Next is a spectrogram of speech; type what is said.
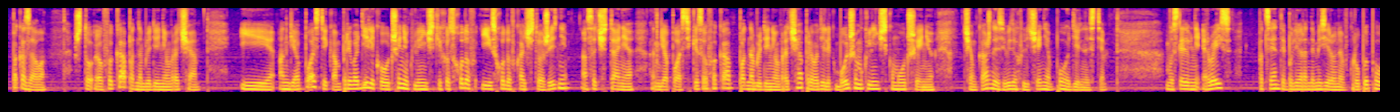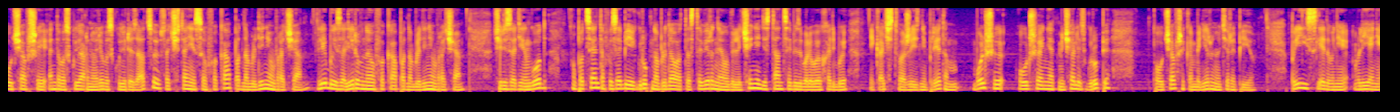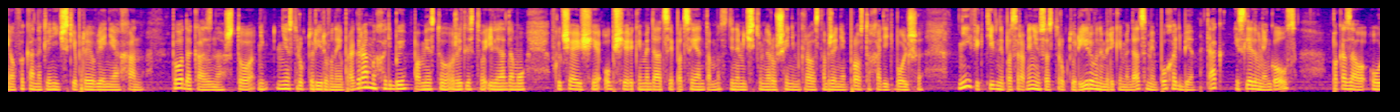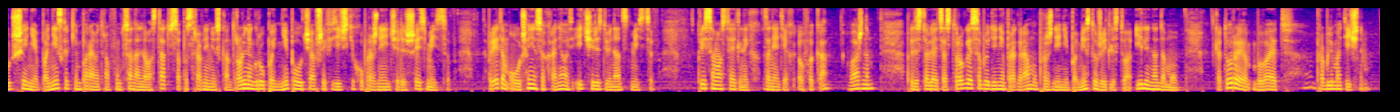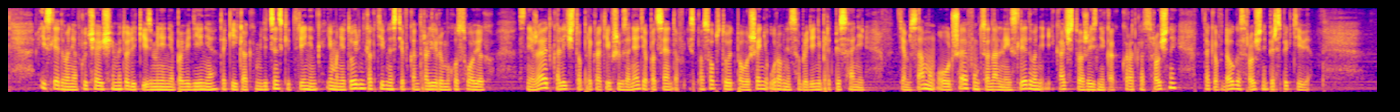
показало, что ЛФК под наблюдением врача и ангиопластика приводили к улучшению клинических исходов и исходов качества жизни, а сочетание ангиопластики с ЛФК под наблюдением врача приводили к большему клиническому улучшению, чем каждый из видов лечения по отдельности. В исследовании ERASE пациенты были рандомизированы в группы, получавшие эндоваскулярную реваскуляризацию в сочетании с ЛФК под наблюдением врача, либо изолированную ЛФК под наблюдением врача. Через один год у пациентов из обеих групп наблюдалось достоверное увеличение дистанции безболевой ходьбы и качества жизни. При этом большие улучшения отмечались в группе, получавшей комбинированную терапию. При исследовании влияния ЛФК на клинические проявления ХАН – было доказано, что неструктурированные программы ходьбы по месту жительства или на дому, включающие общие рекомендации пациентам с динамическим нарушением кровоснабжения просто ходить больше, неэффективны по сравнению со структурированными рекомендациями по ходьбе. Так, исследование GOALS показало улучшение по нескольким параметрам функционального статуса по сравнению с контрольной группой, не получавшей физических упражнений через 6 месяцев. При этом улучшение сохранялось и через 12 месяцев. При самостоятельных занятиях ЛФК важным предоставляется строгое соблюдение программ упражнений по месту жительства или на дому, которое бывает проблематичным. Исследования, включающие методики изменения поведения, такие как медицинский тренинг и мониторинг активности в контролируемых условиях, снижают количество прекративших занятия пациентов и способствуют повышению уровня соблюдения предписаний, тем самым улучшая функциональные исследования и качество жизни как в краткосрочной, так и в долгосрочной перспективе.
